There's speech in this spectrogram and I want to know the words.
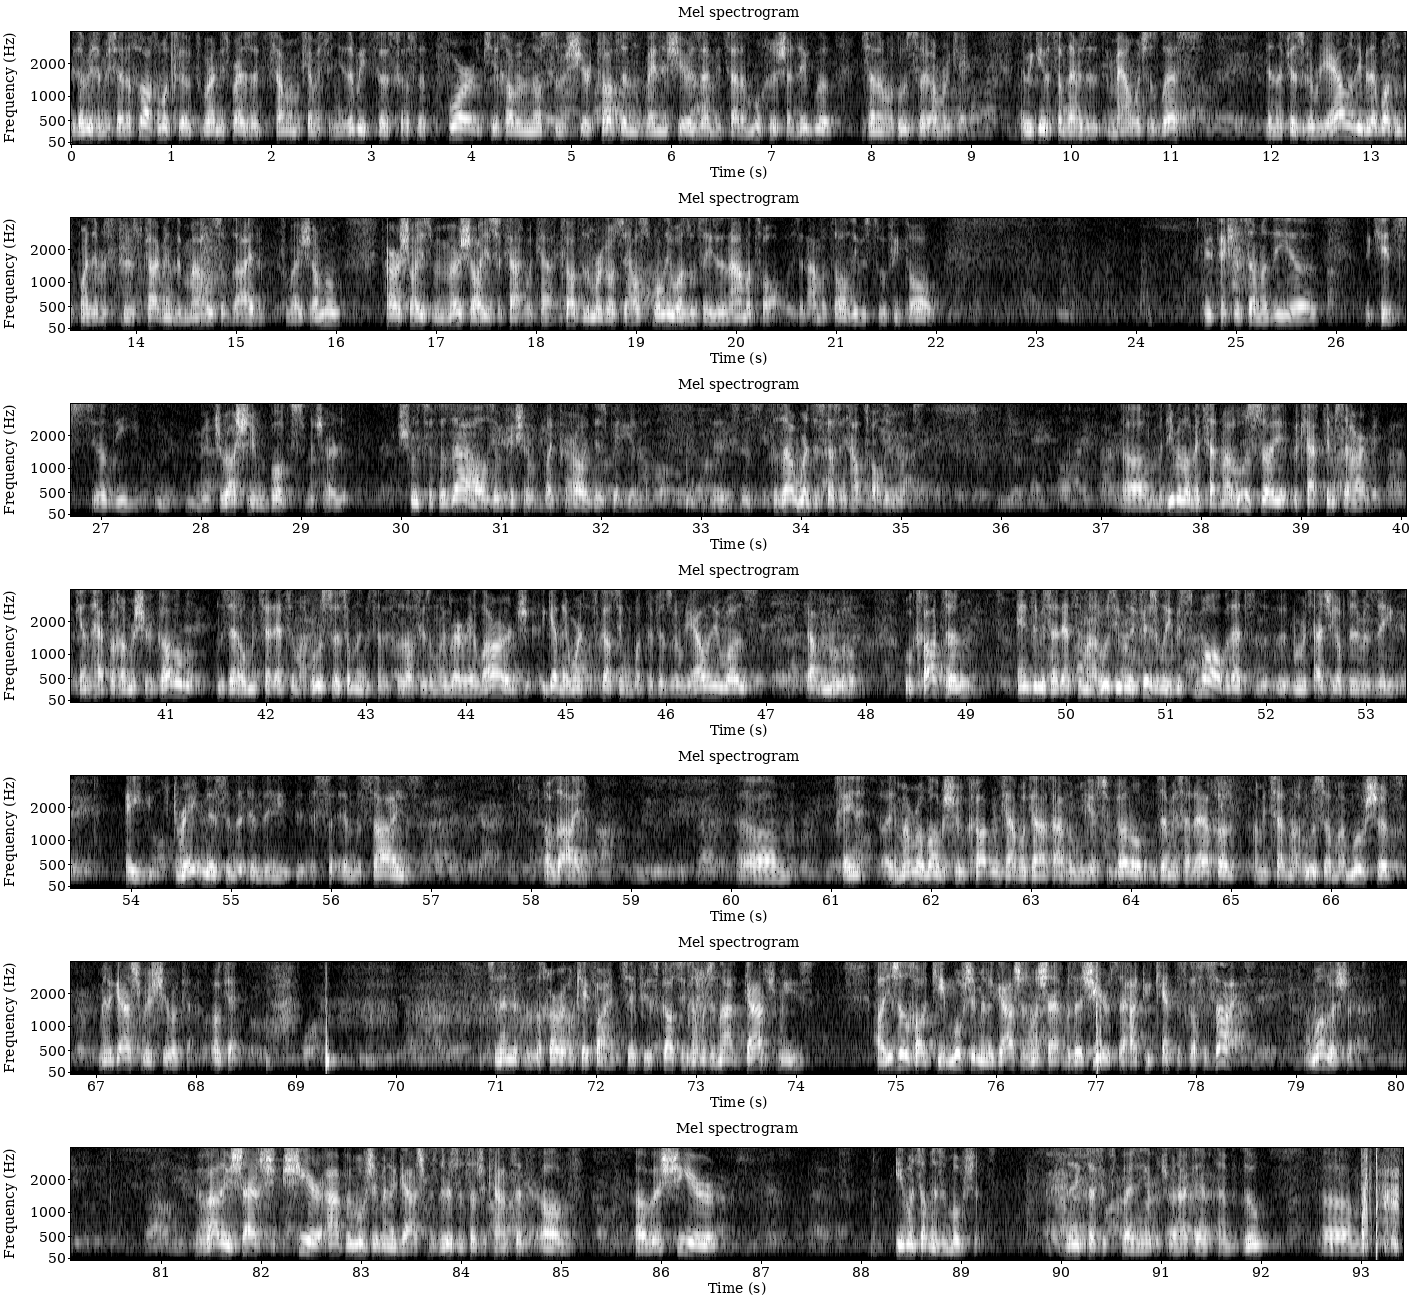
We discussed that before. Ki chavim nosu shir cotton, vein shir zeh mitzad amuchash aniglu, mitzad amahusa amrkei. That we give sometimes an amount which is less than the physical reality, but that wasn't the point. They were describing the mahus of the item. Kamayish amru, parashayis b'mersha hayis kach b'kach. Cotton, the more goes to how small he was, would say he's an amatol. He's an amatol, he was two feet tall. You picture some of the uh, the kids, you know, the midrashim books, which are true to Chazal is a picture of like power like this big, you know. It's, it's, Chazal weren't discussing how tall he was. Um, Again, something something very, very large. Again, they weren't discussing what the physical reality was. Who cotton, even physically he was small, but that's we were touching up. There was a a greatness in the in the in the size of the item. From yes gash meshiraka okay so then the okay fine so if you're discussing something which is not gashmis al yishul chol ki mufshut min gash is mashach but shir so how you can't discuss the size the monashat Mevali Shach Shir Ap Mufshit Min Gashmis. There isn't such a concept of of a shear, even something is. And then he starts explaining it, which we're not going to have time to do. Um,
